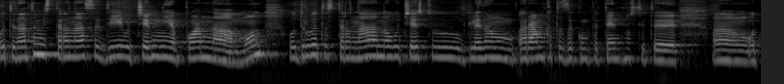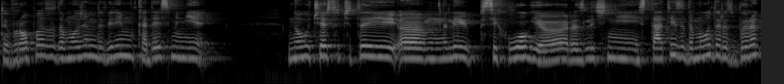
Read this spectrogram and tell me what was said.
от едната ми страна седи учебния план на МОН, от другата страна много често гледам рамката за компетентностите а, от Европа, за да можем да видим къде сме ние. Много често чета и а, нали, психология, различни статии, за да мога да разбера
